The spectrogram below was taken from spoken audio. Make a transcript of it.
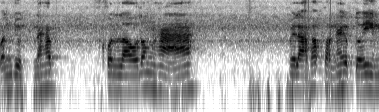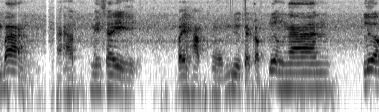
วันหยุดนะครับ คนเราต้องหา เวลาพักผ่อนให้กับตัวเองบ้างนะครับ ไม่ใช่ไปหักโหมอยู่แต่กับเรื่องงาน เรื่อง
